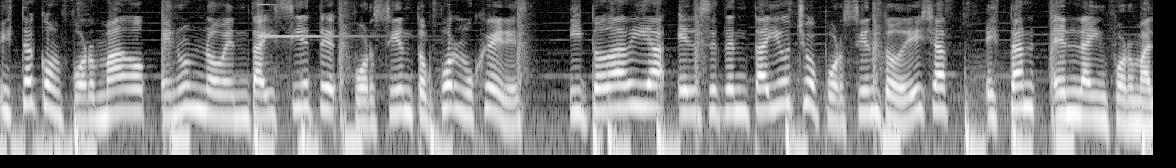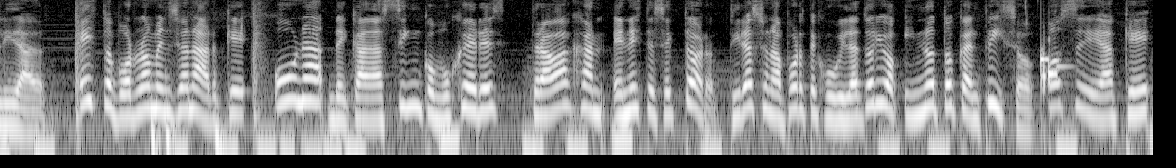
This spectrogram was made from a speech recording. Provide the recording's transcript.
está conformado en un 97% por mujeres y todavía el 78% de ellas están en la informalidad. Esto por no mencionar que una de cada cinco mujeres trabajan en este sector. Tirás un aporte jubilatorio y no toca el piso. O sea que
